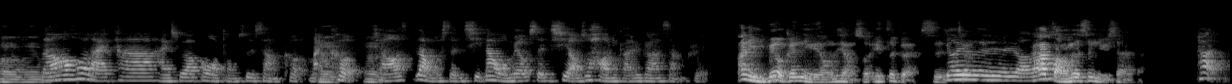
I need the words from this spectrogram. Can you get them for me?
嗯嗯。然后后来他还说要跟我同事上课买课，嗯嗯、想要让我生气，但我没有生气啊。我说好，你赶快去跟他上课。啊，你没有跟你的同事讲说，哎，这个人是有有有有有，他找的是女生，他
